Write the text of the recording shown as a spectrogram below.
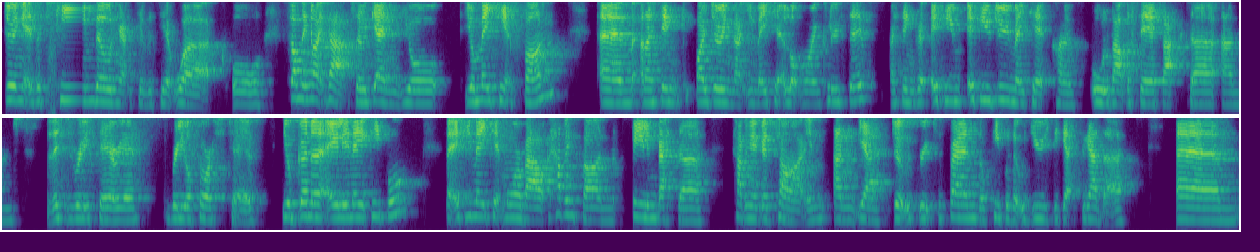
doing it as a team building activity at work or something like that. So again, you're you're making it fun. Um, and I think by doing that, you make it a lot more inclusive. I think if you if you do make it kind of all about the fear factor and this is really serious, really authoritative, you're gonna alienate people. But if you make it more about having fun, feeling better, having a good time, and yeah, do it with groups of friends or people that would usually get together, um,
